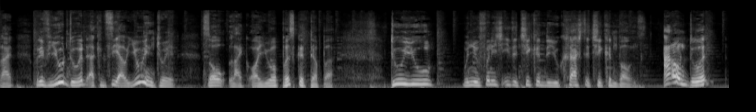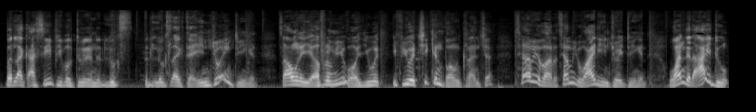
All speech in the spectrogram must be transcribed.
right? But if you do it, I can see how you enjoy it. So like, are you a biscuit dipper? Do you when you finish eat the chicken, do you crush the chicken bones? I don't do it, but like I see people do it, and it looks it looks like they're enjoying doing it. So I want to hear from you. Or you, would, if you're a chicken bone cruncher, tell me about it. Tell me why do you enjoy doing it? One that I do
